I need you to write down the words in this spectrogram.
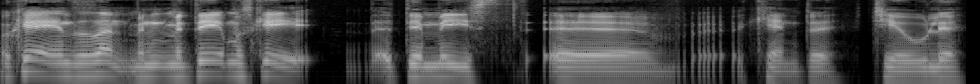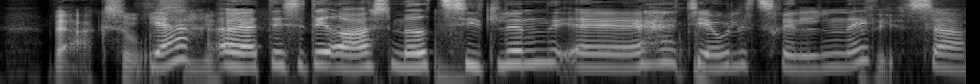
Okay, interessant. Men, men det er måske det mest øh, kendte djævleværk, så at Ja, sige. og jeg deciderede også med titlen øh, Djævletrillen, ikke? Præcis. Så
